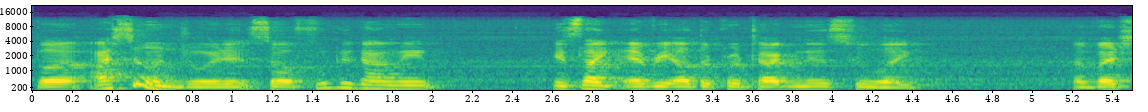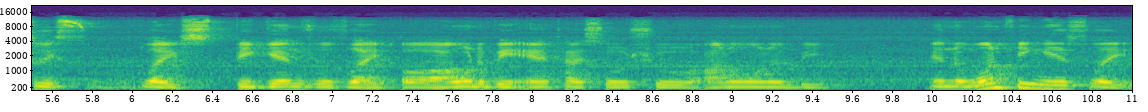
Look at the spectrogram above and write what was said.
But I still enjoyed it. So Fukugami, it's like every other protagonist who like eventually like begins with like, oh, I want to be antisocial. I don't want to be. And the one thing is like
